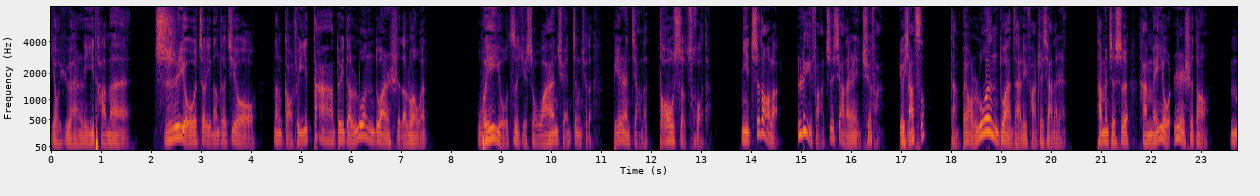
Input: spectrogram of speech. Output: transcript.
要远离他们。只有这里能得救，能搞出一大堆的论断式的论文。唯有自己是完全正确的，别人讲的都是错的。你知道了，律法之下的人也缺乏、有瑕疵，但不要论断在律法之下的人，他们只是还没有认识到，嗯，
